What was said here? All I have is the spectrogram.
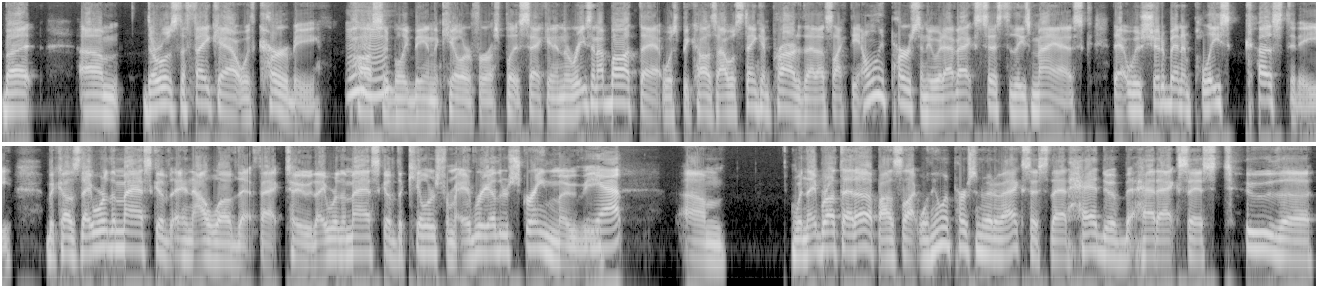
But um, there was the fake out with Kirby Mhm. possibly being the killer for a split second, and the reason I bought that was because I was thinking prior to that, I was like, the only person who would have access to these masks that was should have been in police custody because they were the mask of, and I love that fact too. They were the mask of the killers from every other Scream movie Yep. um, when they brought that up, I was like, well, the only person who would have access to that had to have had access to the,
